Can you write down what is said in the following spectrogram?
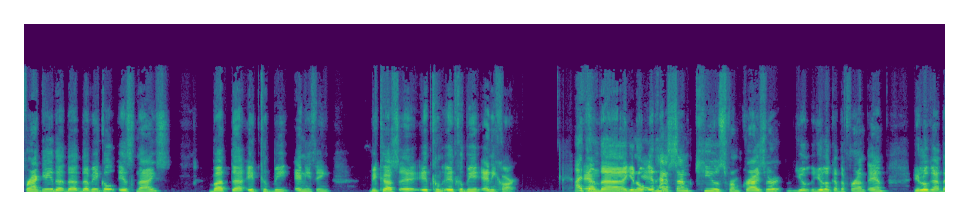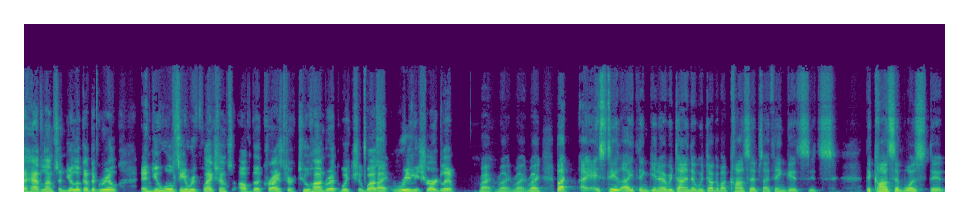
frankly, the, the the vehicle is nice, but uh, it could be anything because uh, it could it could be any car. I thought, and uh, you know, yeah. it has some cues from Chrysler. You you look at the front end, you look at the headlamps, and you look at the grill, and you will see reflections of the Chrysler 200, which was right. really short-lived. Right, right, right, right. But I still, I think you know, every time that we talk about concepts, I think it's it's the concept was the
